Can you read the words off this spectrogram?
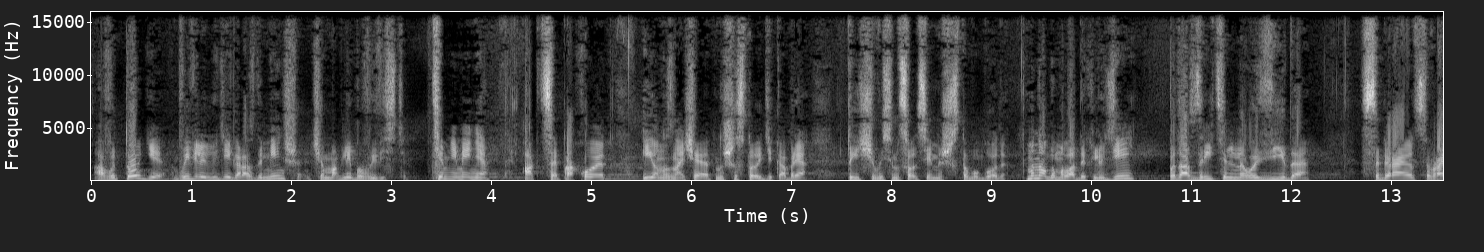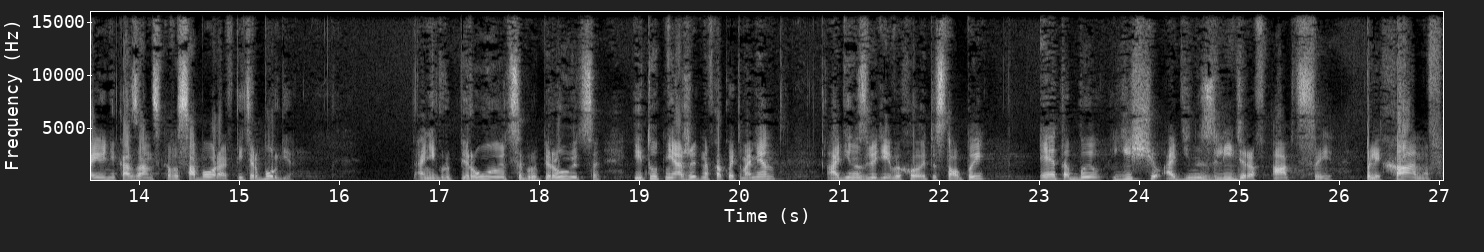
а в итоге вывели людей гораздо меньше, чем могли бы вывести. Тем не менее, акция проходит, ее назначают на 6 декабря 1876 года. Много молодых людей подозрительного вида собираются в районе Казанского собора в Петербурге. Они группируются, группируются, и тут неожиданно в какой-то момент один из людей выходит из толпы. Это был еще один из лидеров акции, Плеханов.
